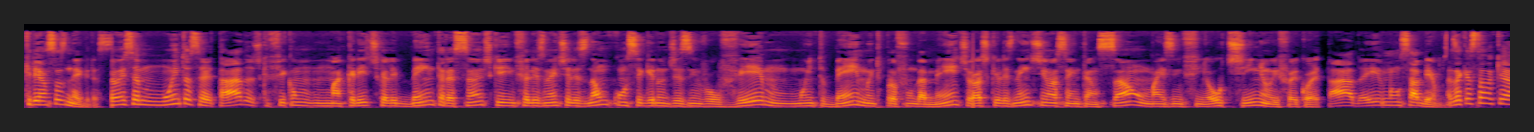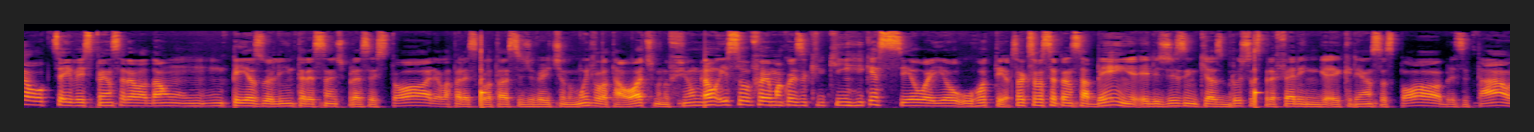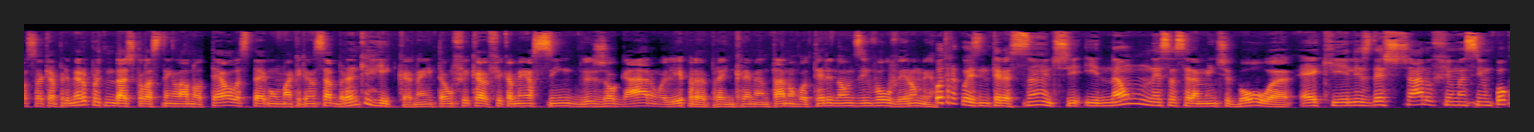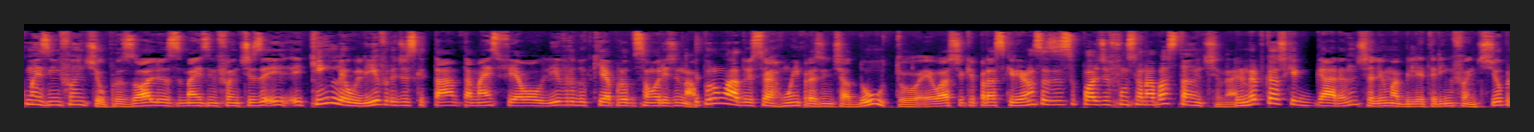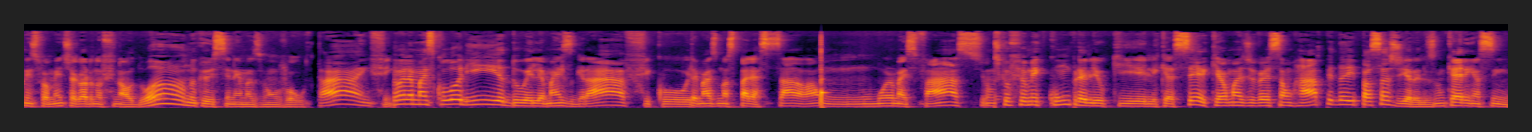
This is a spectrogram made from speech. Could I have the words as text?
crianças negras. Então isso é muito acertado, acho que fica uma crítica ali bem interessante, que infelizmente eles não conseguiram desenvolver muito bem, muito profundamente. Eu acho que eles nem tinham essa intenção, mas enfim, ou tinham e foi cortado, aí não sabemos. Mas a questão é que a Octavia Spencer, ela dá um, um peso ali interessante para essa história, ela parece que ela tá se divertindo muito, ela tá ótima no filme. Então isso foi uma coisa que, que enriqueceu aí o, o roteiro. Só que se você pensar bem, eles dizem que as bruxas preferem eh, crianças pobres e tal, só que a primeira oportunidade que elas têm lá no hotel, elas pegam uma criança branca e rica, né? Então fica, fica meio assim, jogaram ali para incrementar no roteiro e não desenvolveram mesmo. Outra coisa interessante e não necessariamente boa é que eles deixaram o filme assim um pouco mais infantil, para os olhos mais infantis. E, e, quem lê o livro diz que tá, tá mais fiel ao livro do que a produção original. Se por um lado isso é ruim pra gente adulto, eu acho que para as crianças isso pode funcionar bastante né? Primeiro porque eu acho que garante ali uma bilheteria infantil, principalmente agora no final do ano, que os cinemas vão voltar, enfim. Então ele é mais colorido, ele é mais gráfico, tem mais umas palhaçadas lá, um humor mais fácil. Acho que o filme cumpre ali o que ele quer ser, que é uma diversão rápida e passageira. Eles não querem, assim,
